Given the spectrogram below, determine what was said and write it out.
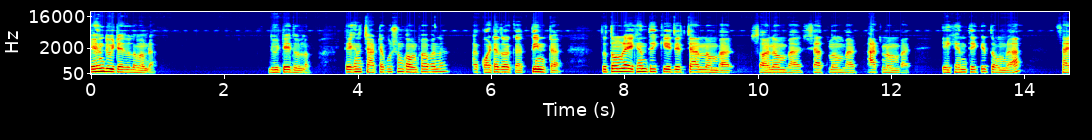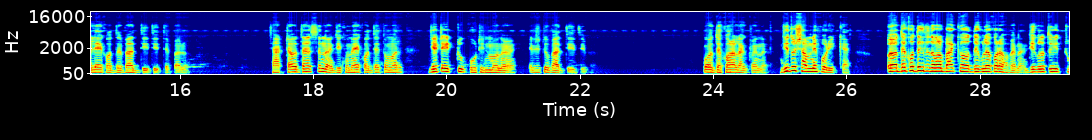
এখানে দুইটাই ধরলাম আমরা। দুইটাই ধরলাম। তো এখানে চারটা কোশ্চেন কমন পাবে না? আর কয়টা দরকার? তিনটা। তো তোমরা এখান থেকে যে চার নম্বর, ছয় নম্বর, সাত নম্বর, আট নম্বর, এখান থেকে তোমরা চাইলে এক অধ্যায় বাদ দিয়ে দিতে পারো। চারটা অধ্যায় আছে না? যে কোনো এক অধ্যায় তোমার যেটা একটু কঠিন মনে হয়, এটা একটু বাদ দিয়ে দিবে। অধ্যায় করা লাগবে না। যেহেতু সামনে পরীক্ষা, ওই অধ্যায় করতে গেলে তোমার বাকি অধ্যায়গুলো করা হবে না। যেগুলো তুমি একটু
